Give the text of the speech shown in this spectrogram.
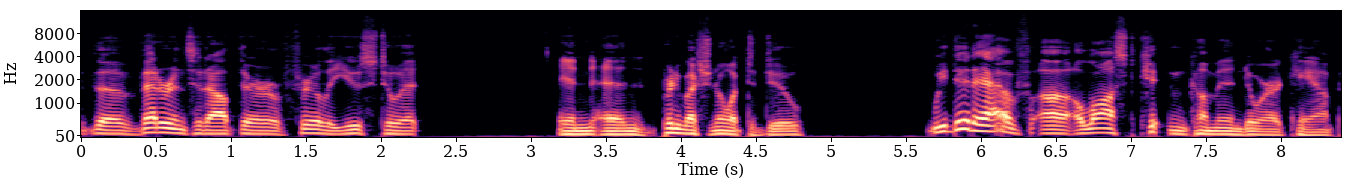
the veterans that out there are fairly used to it, and and pretty much know what to do. We did have uh, a lost kitten come into our camp,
